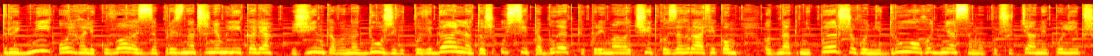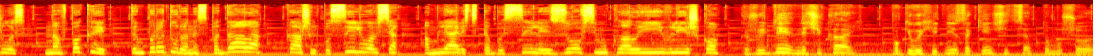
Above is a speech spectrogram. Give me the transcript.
Три дні Ольга лікувалась за призначенням лікаря. Жінка вона дуже відповідальна, тож усі таблетки приймала чітко за графіком. Однак ні першого, ні другого дня самопочуття не поліпшилось. Навпаки, температура не спадала, кашель посилювався, а млявість та безсилля й зовсім уклали її в ліжко. Кажу, йди, не чекай, поки вихідні закінчаться, тому що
